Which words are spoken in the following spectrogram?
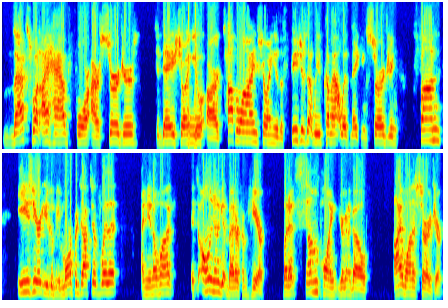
that's what I have for our sergers today, showing you our top line, showing you the features that we've come out with, making serging fun, easier. You can be more productive with it. And you know what? It's only going to get better from here. But at some point, you're going to go, I want a serger.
